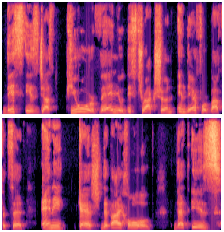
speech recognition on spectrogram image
this is just pure value destruction. And therefore, Buffett said, any cash that I hold that is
